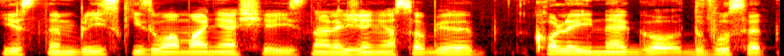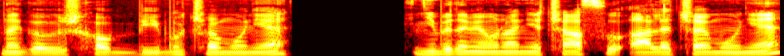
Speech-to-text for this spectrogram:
jestem bliski złamania się i znalezienia sobie kolejnego, dwusetnego już hobby, bo czemu nie? Nie będę miał na nie czasu, ale czemu nie?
